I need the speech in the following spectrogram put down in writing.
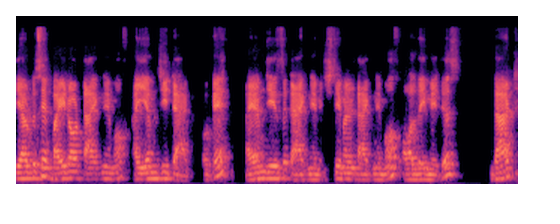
you have to say by dot tag name of img tag. Okay, img is the tag name, HTML tag name of all the images. That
